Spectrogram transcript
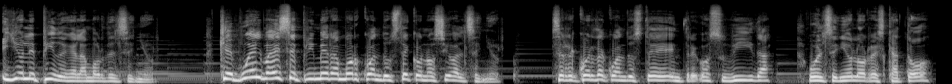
Y yo le pido en el amor del Señor que vuelva ese primer amor cuando usted conoció al Señor. ¿Se recuerda cuando usted entregó su vida o el Señor lo rescató?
